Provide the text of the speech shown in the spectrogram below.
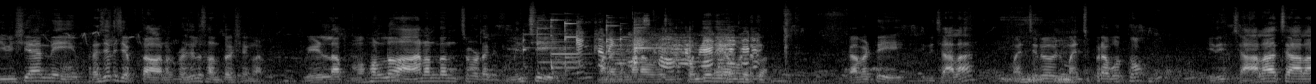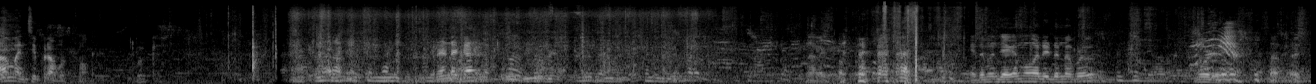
ఈ విషయాన్ని ప్రజలు చెప్తా ఉన్నారు ప్రజలు సంతోషంగా. వీళ్ళ మొహంలో ఆనందం చూడ మించి మనం మనం పొందేది కాబట్టి ఇది చాలా మంచి రోజు మంచి ప్రభుత్వం. ఇది చాలా చాలా మంచి ప్రభుత్వం. రెండక్క. ఎంతమంది జగన్మోహన్ రెడ్డి ఉన్నప్పుడు మూడు. సంతోషం.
